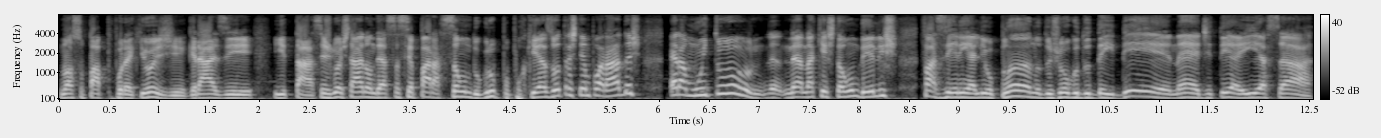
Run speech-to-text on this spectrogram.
nosso papo por aqui hoje, Grazi e Tá? Vocês gostaram dessa separação do grupo? Porque as outras temporadas era muito né, na questão deles fazerem ali o plano do jogo do D&D, né? De ter aí essa,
